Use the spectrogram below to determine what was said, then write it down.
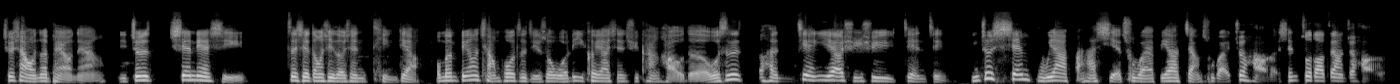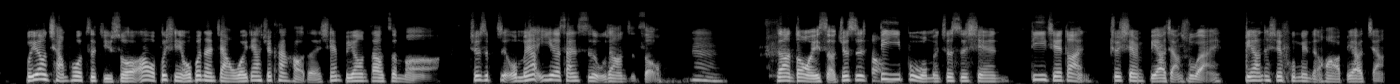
就像我那朋友那样，你就是先练习这些东西都先停掉。我们不用强迫自己说，我立刻要先去看好的。我是很建议要循序渐进，你就先不要把它写出来，不要讲出来就好了，先做到这样就好了。不用强迫自己说啊，我不行，我不能讲，我一定要去看好的。先不用到这么，就是我们要一二三四五这样子走，嗯，这样懂我意思哦？就是第一步，我们就是先第一阶段就先不要讲出来，不要那些负面的话不要讲。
